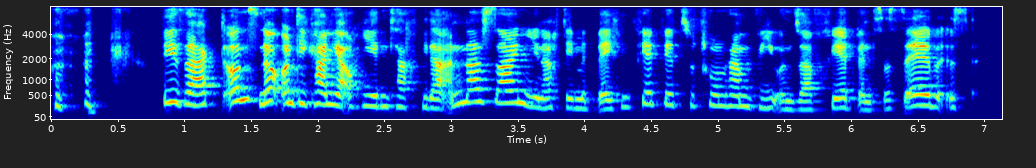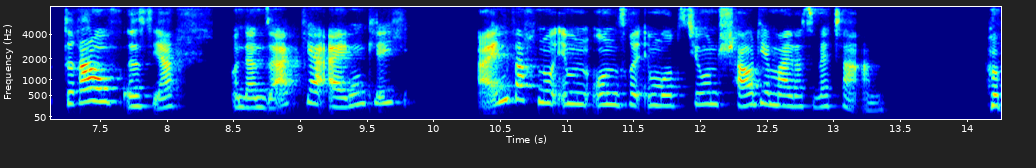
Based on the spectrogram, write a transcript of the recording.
die sagt uns, ne, und die kann ja auch jeden Tag wieder anders sein, je nachdem, mit welchem Pferd wir zu tun haben, wie unser Pferd, wenn es dasselbe ist, drauf ist, ja. Und dann sagt ja eigentlich einfach nur in unsere Emotionen, schau dir mal das Wetter an.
